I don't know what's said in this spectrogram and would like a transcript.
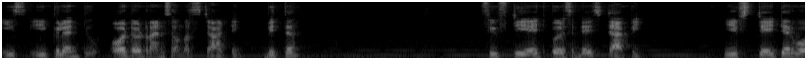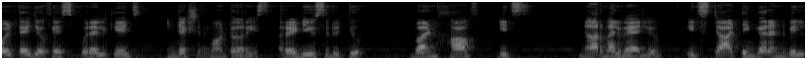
is equivalent to auto transformer starting with a 58% tapping. If stator voltage of a squirrel cage induction motor is reduced to one half its normal value, its starting current will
